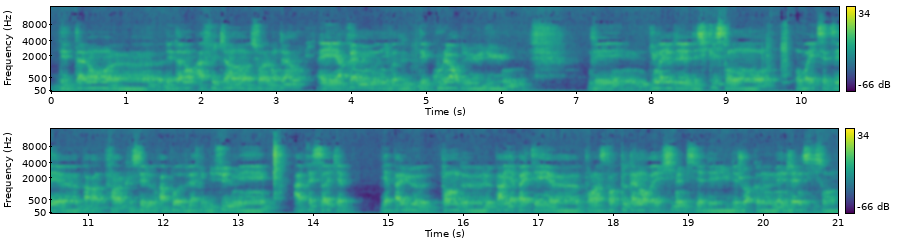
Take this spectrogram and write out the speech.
des talents, euh, des talents africains sur le long terme. Et après, même au niveau de- des couleurs du, du des, du maillot des, des cyclistes, on, on voyait que c'était, euh, enfin, que c'était le drapeau de l'Afrique du Sud, mais après, c'est vrai qu'il y a il n'y a pas eu euh, tant de le pari n'a pas été euh, pour l'instant totalement réussi même s'il y a des, eu des joueurs comme Mengens qui sont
